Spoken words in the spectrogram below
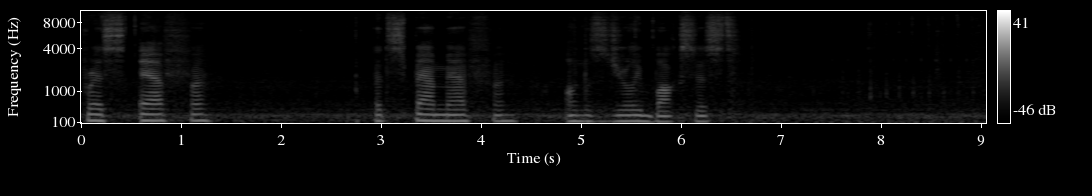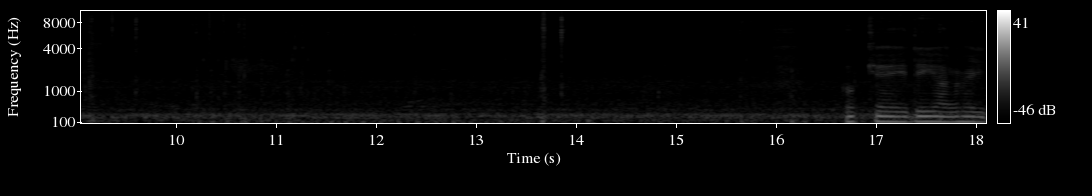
Press F. Let's spam F on those jewelry boxes. Okay, they already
